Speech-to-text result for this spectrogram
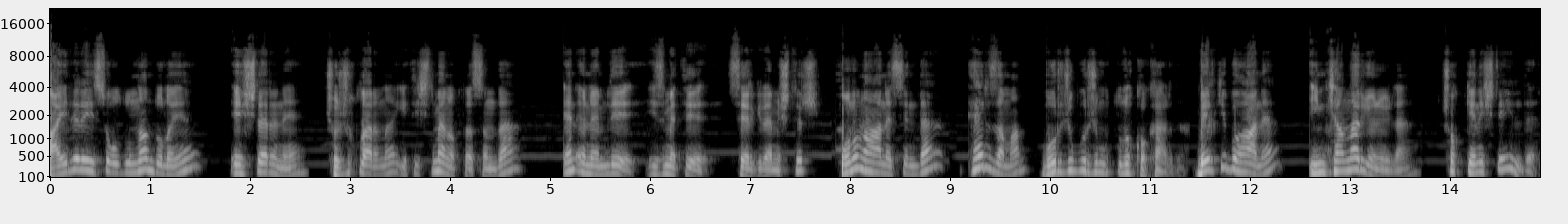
Aile reisi olduğundan dolayı eşlerini, çocuklarını yetiştirme noktasında en önemli hizmeti sergilemiştir. Onun hanesinde her zaman burcu burcu mutluluk kokardı. Belki bu hane imkanlar yönüyle çok geniş değildi.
